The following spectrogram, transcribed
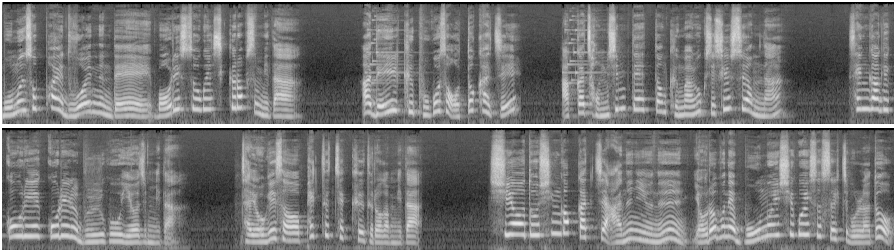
몸은 소파에 누워 있는데 머릿속은 시끄럽습니다. 아, 내일 그 보고서 어떡하지? 아까 점심 때 했던 그 말 혹시 실수였나? 생각이 꼬리에 꼬리를 물고 이어집니다. 자, 여기서 팩트체크 들어갑니다. 쉬어도 쉰 것 같지 않은 이유는 여러분의 몸은 쉬고 있었을지 몰라도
